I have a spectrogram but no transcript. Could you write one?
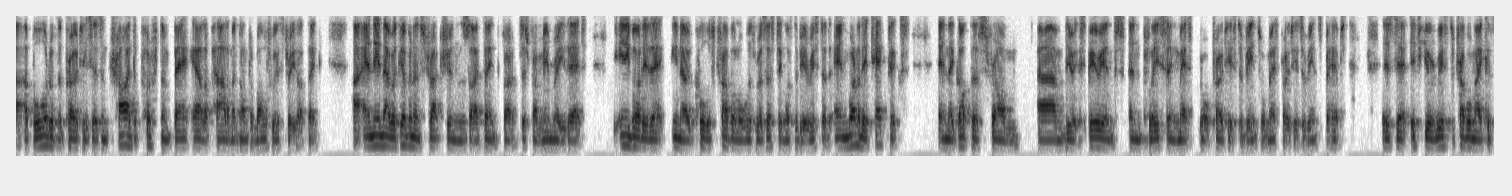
a board of the protesters and tried to push them back out of Parliament onto Molesworth Street, I think. Uh, and then they were given instructions, I think, for, just from memory, that anybody that you know caused trouble or was resisting was to be arrested. And one of their tactics, and they got this from um, their experience in policing mass or protest events or mass protest events, perhaps, is that if you arrest the troublemakers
